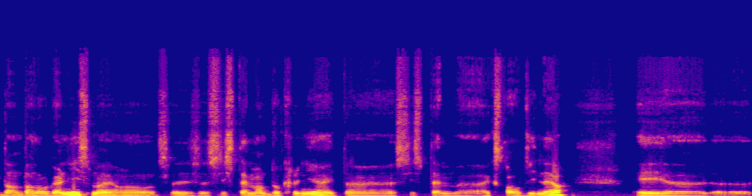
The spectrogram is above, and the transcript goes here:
dans, l'organisme. Hein. Ce système endocrinien est un système extraordinaire et euh,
